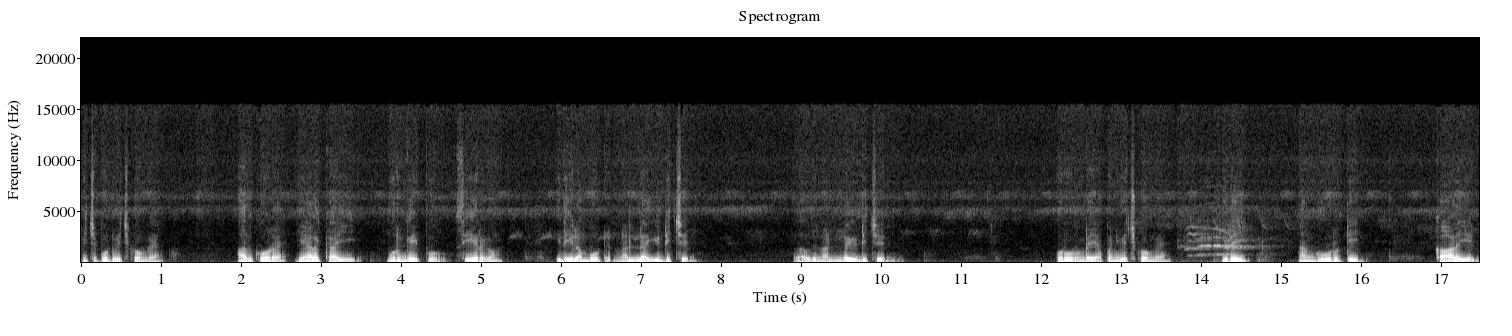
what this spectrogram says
பிச்சு போட்டு வச்சுக்கோங்க. அது கூட ஏலக்காய் முருங்கைப்பூ சீரகம் இதையெல்லாம் போட்டு நல்லா இடித்து அதாவது நல்லா இடித்து ஒரு உருண்டையாக பண்ணி வச்சுக்கோங்க. இதை நன்கு உருட்டி காலையில்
